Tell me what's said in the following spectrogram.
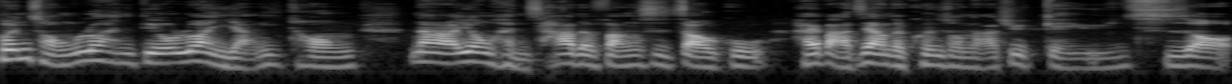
昆虫乱丢乱养一通，那用很差的方式照顾，还把这样的昆虫拿去给鱼吃哦，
